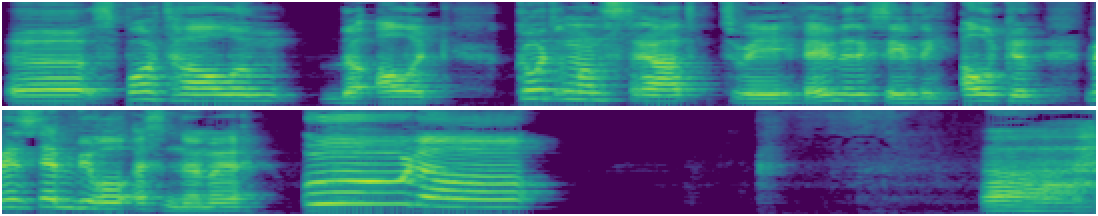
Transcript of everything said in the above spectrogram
Uh, sporthallen, de Alk, Kotermanstraat 2, 3570, Alken. Mijn stembureau is nummer Uno. Uh,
